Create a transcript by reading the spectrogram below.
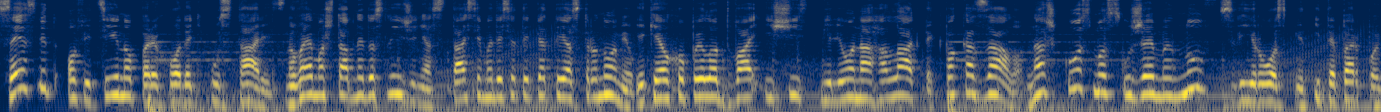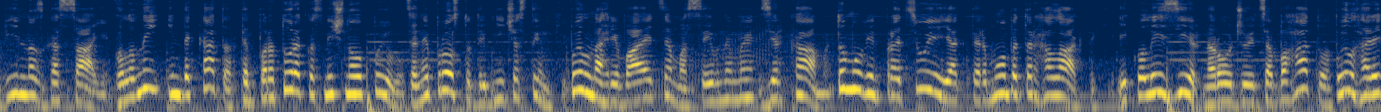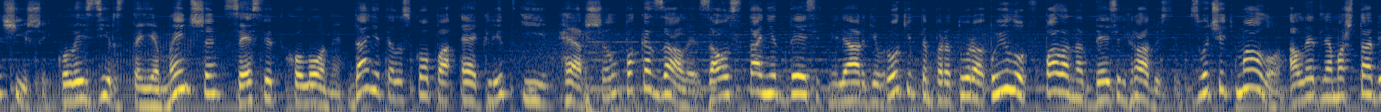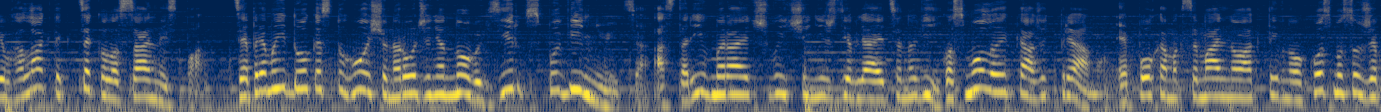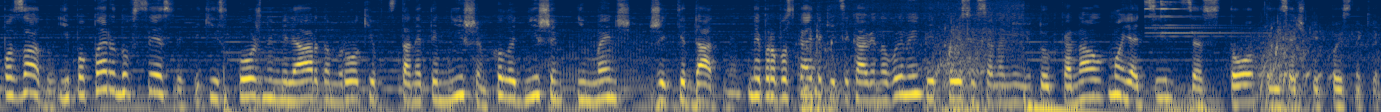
Всесвіт офіційно переходить у старість. Нове масштабне дослідження 175 астрономів, яке охопило 2,6 мільйона галактик, показало, наш космос уже минув свій розквіт і тепер повільно згасає. Головний індикатор температура космічного пилу. Це не просто дрібні частинки. Пил нагрівається масивними зірками, тому він працює як термометр галактики. І коли зір народжується багато, пил гарячіший. Коли зір стає менше, всесвіт колони Дані телескопа Екліт і Гершел показали, за останні 10 мільярдів років температура пилу впала на 10 градусів. Звучить мало, але для масштабів галактик це колосальний спад. Це прямий доказ того, що народження нових зір сповільнюється, а старі вмирають швидше, ніж з'являються нові. Космологи кажуть прямо: епоха максимально активного космосу вже позаду, і попереду всесвіт, який з кожним мільярдом років стане темнішим, холоднішим і менш життєдатним. Не пропускай такі цікаві новини. Підписуйся на мій YouTube канал. Моя ціль це 100 тисяч підписників.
